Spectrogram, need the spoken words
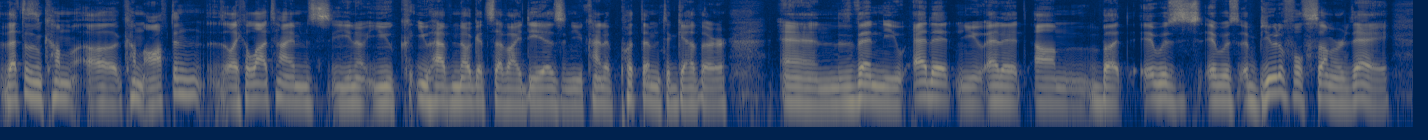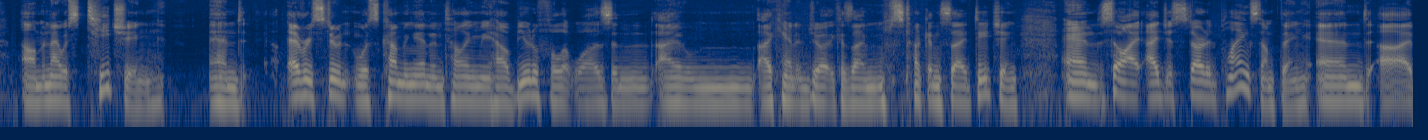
that doesn't come uh, come often. Like a lot of times, you know, you you have nuggets of ideas and you kind of put them together, and then you edit and you edit. Um, but it was it was a beautiful summer day, um, and I was teaching, and every student was coming in and telling me how beautiful it was, and I'm, I can't enjoy it because I'm stuck inside teaching. And so I, I just started playing something, and uh,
